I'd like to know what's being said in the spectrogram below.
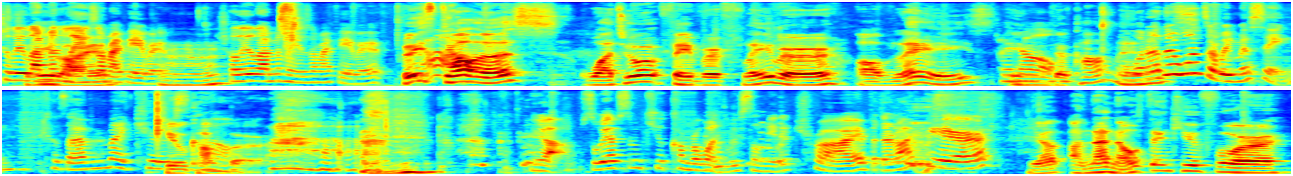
Chili, Chili lemon lays are my favorite. Mhm. Chili lemon lays are my favorite. Please Yeah. tell us what's your favorite flavor of Lay's in the comments. What other ones are we missing? Because I'm like curious. Cucumber. yeah, so we have some cucumber ones we still need to try, but they're not here. Yep. On that note, thank you for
